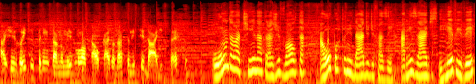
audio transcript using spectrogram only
às 18h30, no mesmo local, Casa da Felicidade, certo? O Onda Latina traz de volta a oportunidade de fazer amizades e reviver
